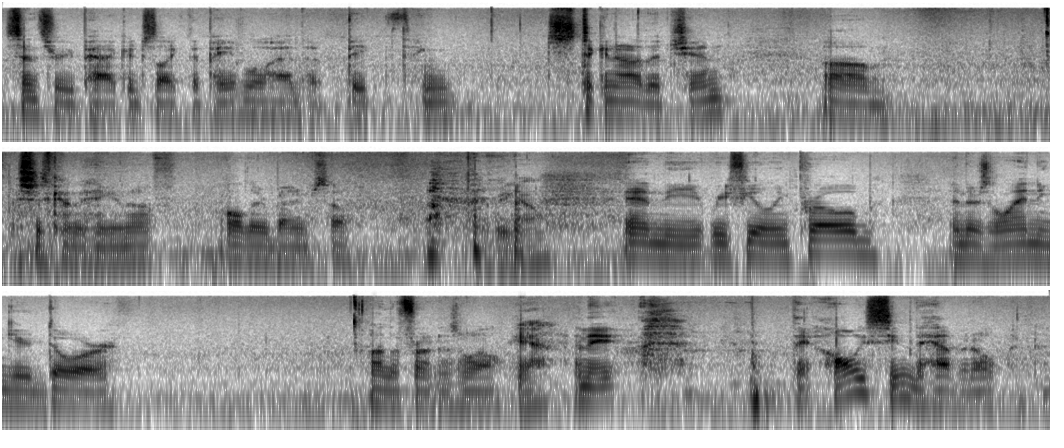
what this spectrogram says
sensory package like the Pave Low had, that big thing sticking out of the chin, um, it's just kind of hanging off all there by himself. There we go. and the refueling probe, and there's a landing gear door on the front as well. Yeah. And they they always seem to have it open.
